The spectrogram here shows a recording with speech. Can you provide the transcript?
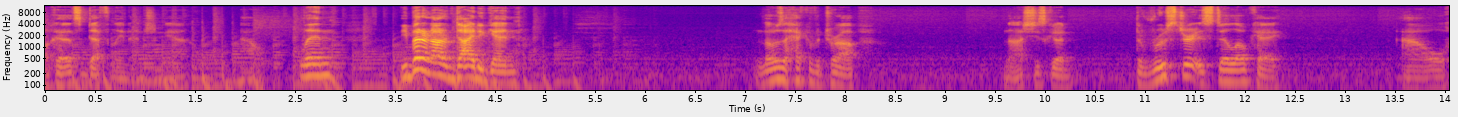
Okay, that's definitely an engine, yeah. Ow. Lynne, you better not have died again. That was a heck of a drop. Nah, she's good. The rooster is still okay. Ow.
